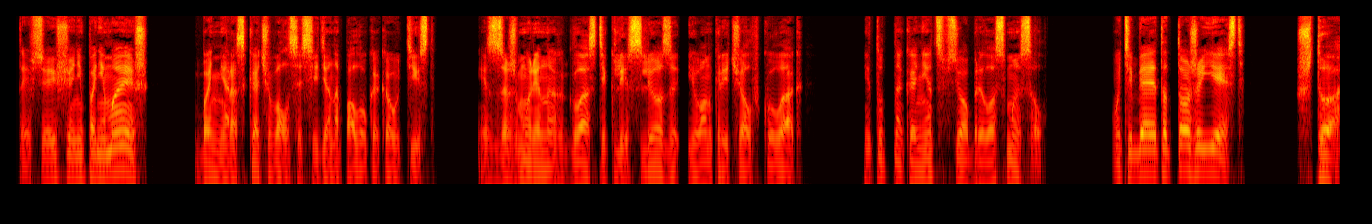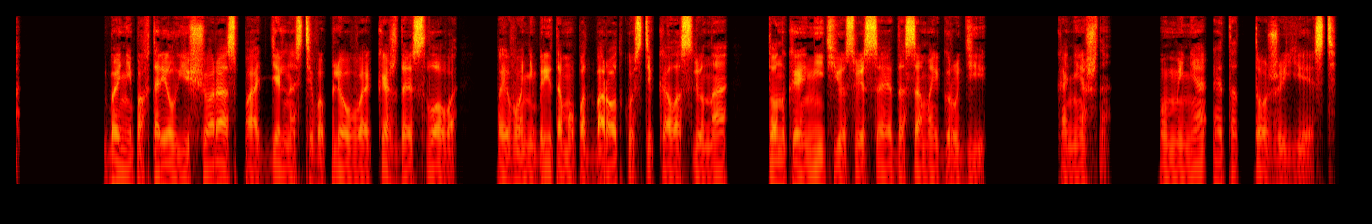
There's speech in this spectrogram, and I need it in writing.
«Ты все еще не понимаешь?» Бенни раскачивался, сидя на полу, как аутист. Из зажмуренных глаз текли слезы, и он кричал в кулак. И тут, наконец, все обрело смысл. «У тебя это тоже есть!» «Что?» Бенни повторил еще раз, по отдельности выплевывая каждое слово. По его небритому подбородку стекала слюна, тонкой нитью свисая до самой груди. «Конечно, у меня это тоже есть».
